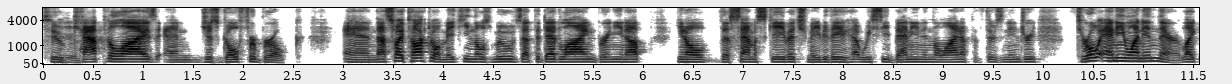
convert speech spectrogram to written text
to mm-hmm. capitalize and just go for broke. And that's why I talked about making those moves at the deadline, bringing up, you know, the Samoskevich. Maybe they we see Benning in the lineup if there's an injury. Throw anyone in there. Like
